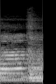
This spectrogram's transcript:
love.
